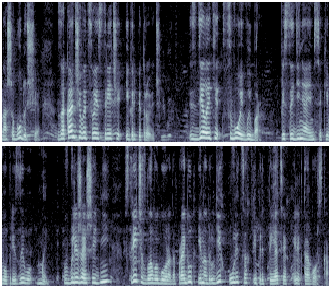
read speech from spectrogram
«наше будущее» заканчивает свои встречи Игорь Петрович. Сделайте свой выбор. Присоединяемся к его призыву мы. В ближайшие дни встречи с главой города пройдут и на других улицах и предприятиях Электрогорска.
